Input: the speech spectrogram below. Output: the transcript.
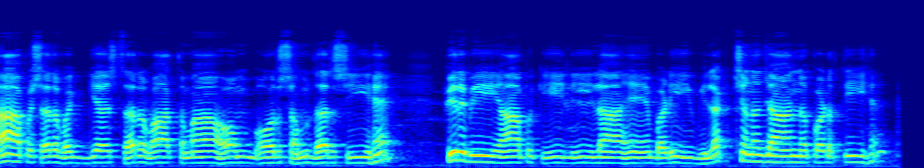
आप सर्वज्ञ, सर्वात्मा और समदर्शी हैं। फिर भी आपकी लीलाएँ बड़ी विलक्षण जान पड़ती है।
